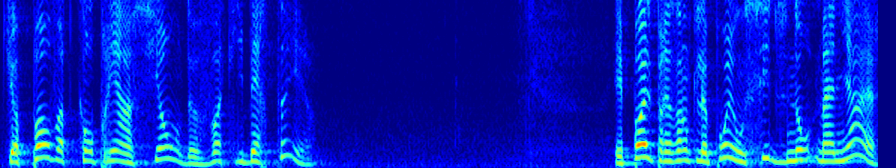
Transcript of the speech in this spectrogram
qui n'a pas votre compréhension de votre liberté. Et Paul présente le point aussi d'une autre manière.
